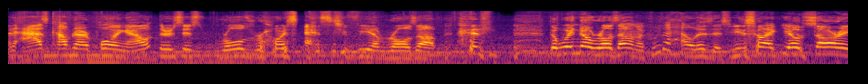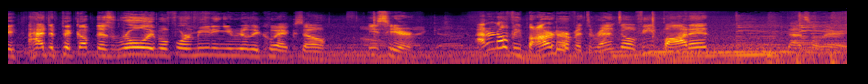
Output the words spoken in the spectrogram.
And as Calvin and I are pulling out, there's this Rolls Royce SUV that rolls up. And the window rolls out. I'm like, who the hell is this? And he's like, yo, sorry. I had to pick up this Rolly before meeting you really quick. So he's Oh here. I don't know if he bought it or if it's a rental. If he bought it, that's hilarious.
